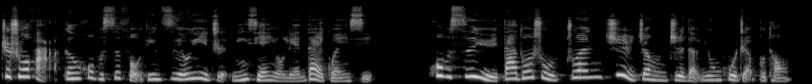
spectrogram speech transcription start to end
这说法跟霍布斯否定自由意志明显有连带关系。霍布斯与大多数专制政治的拥护者不同，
